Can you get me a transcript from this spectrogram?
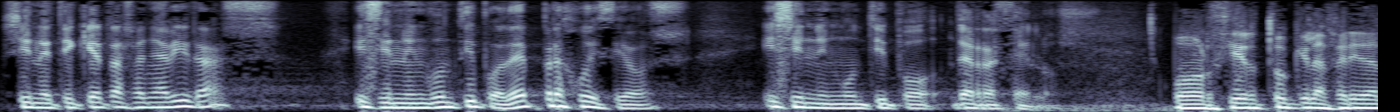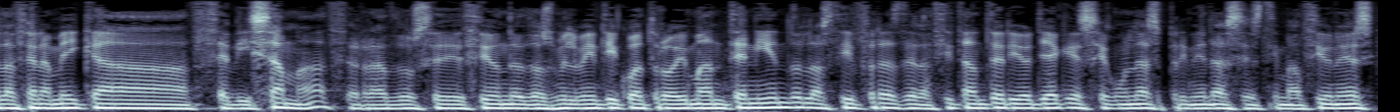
sin etiquetas añadidas y sin ningún tipo de prejuicios y sin ningún tipo de recelos. Por cierto, que la Feria de la Cerámica Cebisama cerrado su edición de 2024 hoy manteniendo las cifras de la cita anterior, ya que según las primeras estimaciones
